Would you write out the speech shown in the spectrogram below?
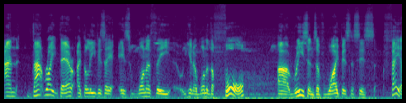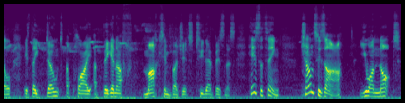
And that right there, I believe, is a is one of the you know one of the four uh, reasons of why businesses fail is they don't apply a big enough marketing budget to their business. Here's the thing: chances are you are not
